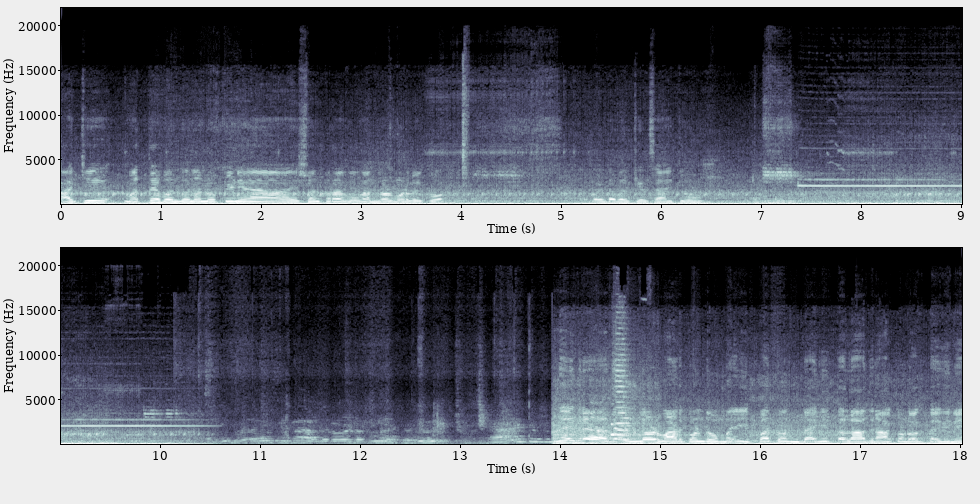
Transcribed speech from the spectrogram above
ಹಾಕಿ ಮತ್ತೆ ಬಂದು ನಾನು ಪಿಣಿ ಯಶವಂತಪುರಕ್ಕೆ ಹೋಗಿ ಅನ್ಲೋಡ್ ಮಾಡಬೇಕು. ಡಬಲ್ ಕೆಲಸ ಆಯಿತು. ಸ್ನೇಹಿತರೆ, ಅದು ಅನ್ಲೋಡ್ ಮಾಡಿಕೊಂಡು ಮತ್ತೆ ಇಪ್ಪತ್ತೊಂದು ಬ್ಯಾಗ್ ಇತ್ತಲ್ಲ, ಅದನ್ನ ಹಾಕೊಂಡು ಹೋಗ್ತಾ ಇದ್ದೀನಿ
